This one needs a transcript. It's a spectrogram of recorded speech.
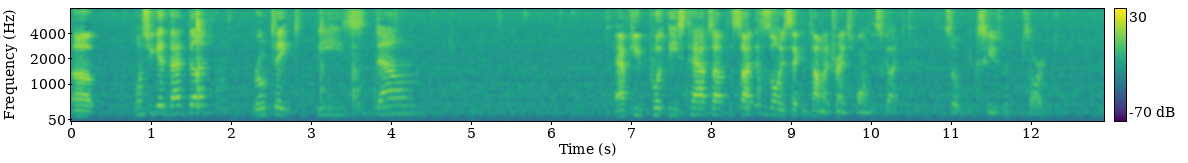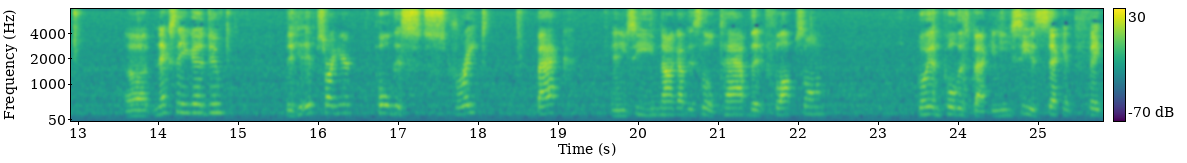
Uh, once you get that done, rotate these down. After you put these tabs out the side, this is only the second time I transformed this guy. So, excuse me, sorry. Uh, next thing you're going to do, the hips right here, pull this straight back, and you see now I got this little tab that it flops on. Go ahead and pull this back, and you see his second fake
